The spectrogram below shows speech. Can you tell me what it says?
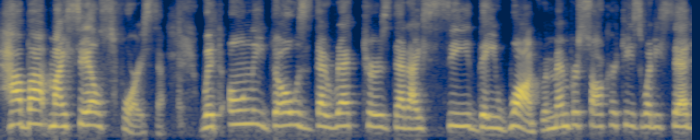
How about my sales force with only those directors that I see they want? Remember Socrates, what he said?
